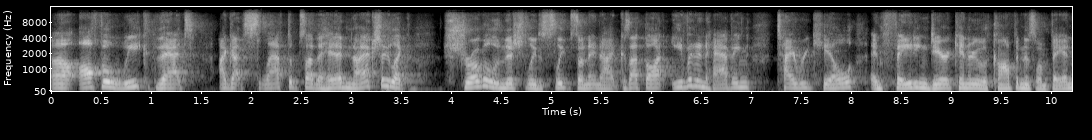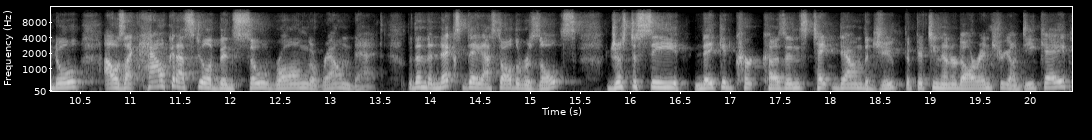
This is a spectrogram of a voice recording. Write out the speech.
Uh, off a week that I got slapped upside the head, and I actually like struggled initially to sleep Sunday night because I thought even in having Tyreek Hill and fading Derrick Henry with confidence on FanDuel, I was like, how could I still have been so wrong around that? But then the next day, I saw the results just to see naked Kirk Cousins take down the Juke, the $1,500 entry on DK,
